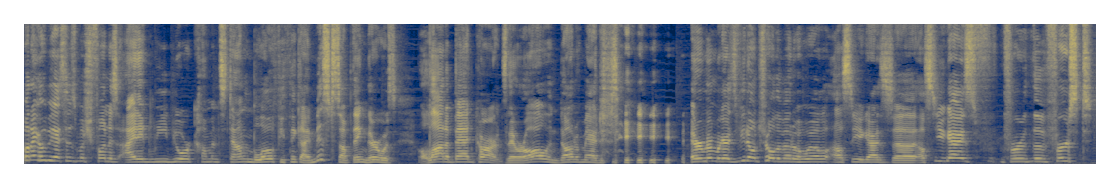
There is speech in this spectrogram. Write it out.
But I hope you guys had as much fun as I did. Leave your comments down below if you think I missed something. There was a lot of bad cards. They were all in Dawn of Majesty. and remember guys, if you don't troll the meta wheel, I'll see you guys, uh, I'll see you guys for the first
